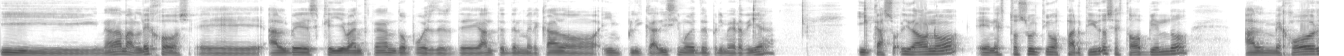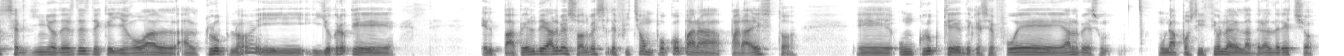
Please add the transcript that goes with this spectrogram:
y nada más lejos. Eh, Alves que lleva entrenando pues desde antes del mercado, implicadísimo desde el primer día. Y casualidad o no, en estos últimos partidos estamos viendo al mejor Serginho desde que llegó al, club, ¿no? Y, yo creo que el papel de Alves o Alves se le ficha un poco para, para esto. Eh, un club que desde que se fue Alves, una posición, la del lateral derecho,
